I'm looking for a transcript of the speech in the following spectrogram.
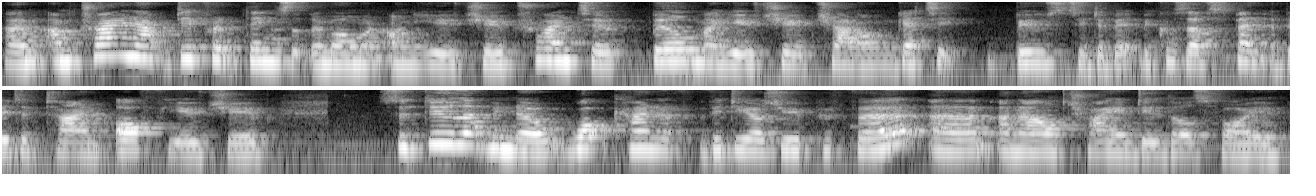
Um, I'm trying out different things at the moment on YouTube, trying to build my YouTube channel and get it boosted a bit because I've spent a bit of time off YouTube so do let me know what kind of videos you prefer um, and I'll try and do those for you.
